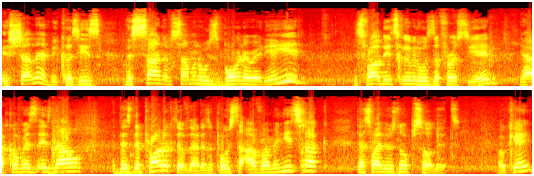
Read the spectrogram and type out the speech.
is Shalem because he's the son of someone who's born already a yid. His father Yitzchak was the first Yid. Yaakov is, is now there's the product of that, as opposed to Avram and Yitzchak. That's why there was no psolit. Okay,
